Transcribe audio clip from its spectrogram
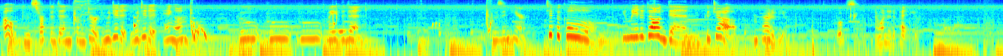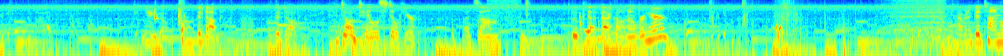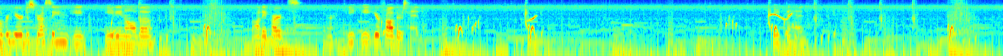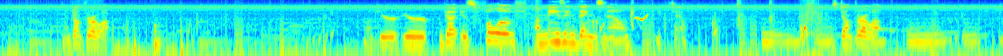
Oh, construct a den from dirt. Who did it? Who did it? Hang on. Who, who, who made the den? Who's in here? Typical! You made a dog den! Good job. I'm proud of you. Whoops. I wanted to pet you. There you go. Good dog. Good dog. Dog tail is still here. Let's, um, boop that back on over here. Having a good time over here distressing, eat, eating all the body parts. Here, eat, eat your father's head. Eat the head. Now don't throw up. Look, your your gut is full of amazing things now. Eat the tail. Just don't throw up.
